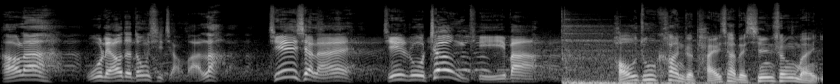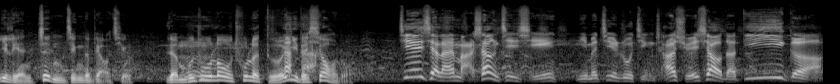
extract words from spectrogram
好了，无聊的东西讲完了，接下来进入正题吧。豪猪看着台下的新生们一脸震惊的表情，忍不住露出了得意的笑容。接下来马上进行你们进入警察学校的第一个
